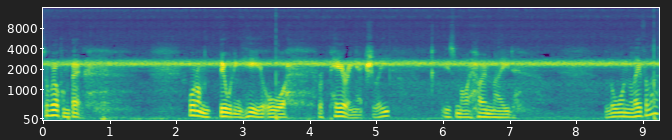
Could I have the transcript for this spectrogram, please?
So welcome back. What I'm building here, or repairing actually, is my homemade lawn leveler.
